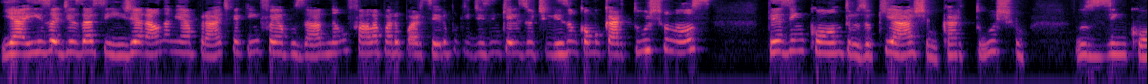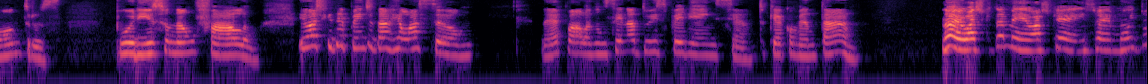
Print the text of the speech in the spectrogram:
E a Isa diz assim: em geral, na minha prática, quem foi abusado não fala para o parceiro porque dizem que eles utilizam como cartucho nos desencontros. O que acham? Cartucho nos encontros. Por isso não falam. Eu acho que depende da relação, né, Paula? Não sei na tua experiência. Tu quer comentar? Não, eu acho que também, eu acho que é, isso é muito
